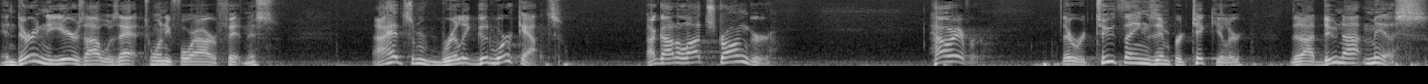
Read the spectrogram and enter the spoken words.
And during the years I was at 24 Hour Fitness, I had some really good workouts. I got a lot stronger. However, there were two things in particular that I do not miss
